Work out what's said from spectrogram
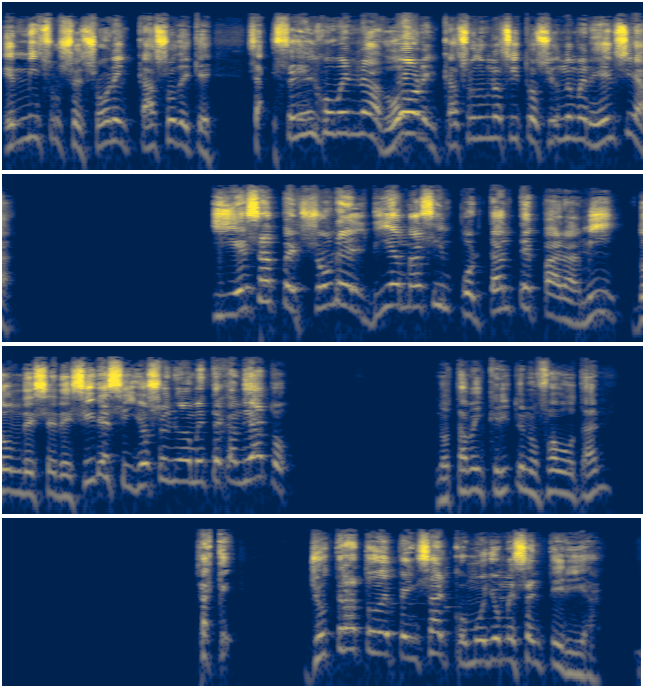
Es mi sucesor en caso de que. O sea, ese es el gobernador en caso de una situación de emergencia. Y esa persona, el día más importante para mí, donde se decide si yo soy nuevamente candidato, no estaba inscrito y no fue a votar. O sea, que yo trato de pensar cómo yo me sentiría. O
